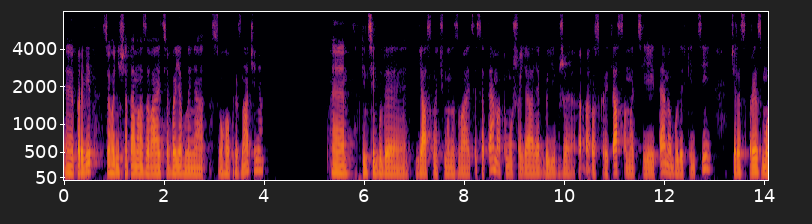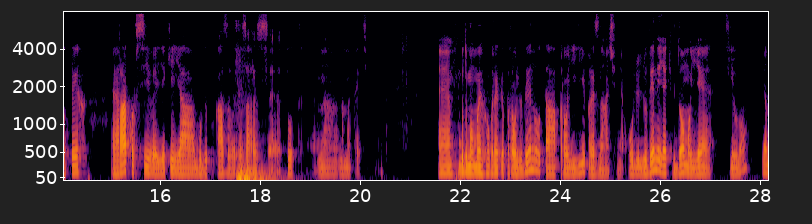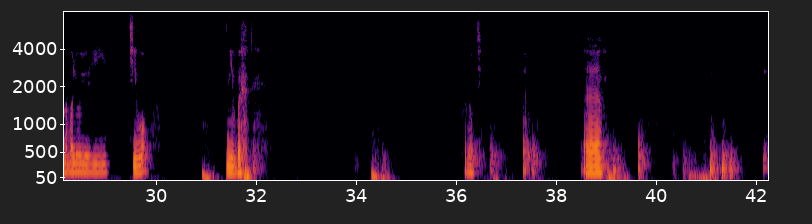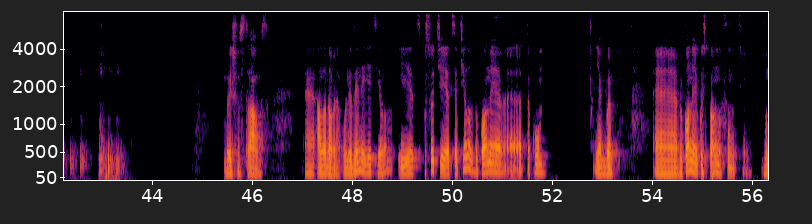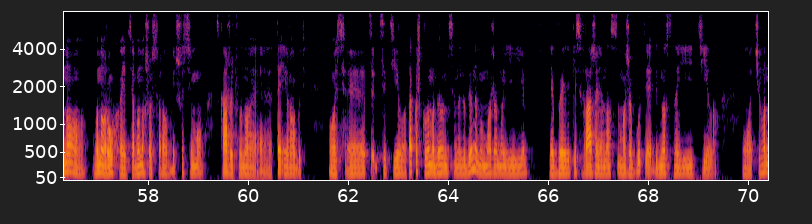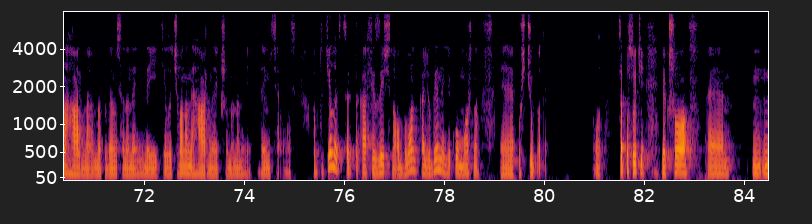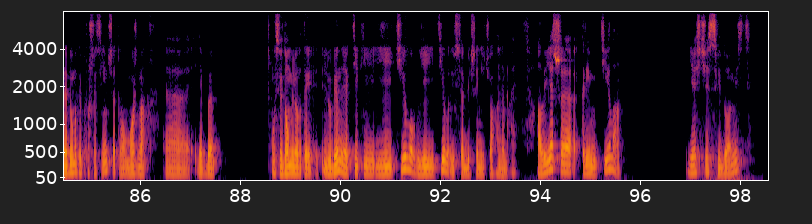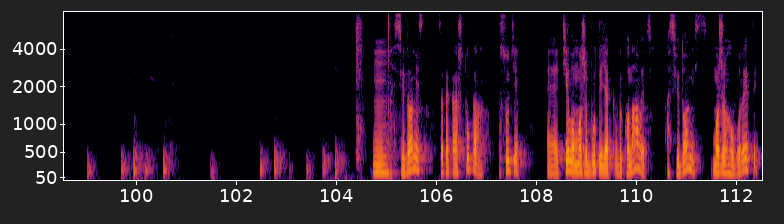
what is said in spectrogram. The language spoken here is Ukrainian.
Е, Привіт! Сьогоднішня тема називається Виявлення свого призначення. Е, В кінці буде ясно, чому називається ця тема, тому що я якби її вже е, розкриття саме цієї теми буде в кінці через призму тих ракурсів, які я буду показувати зараз тут на, на макеті. Будемо ми говорити про людину та про її призначення. У людини, як відомо, є тіло. Я намалюю її тіло. Ніби. Коротше. Е, Вийшов страус. Е, Але добре, у людини є тіло, і по суті це тіло виконує е, таку, якби е, виконує якусь певну функцію. Воно, воно рухається, воно щось робить, щось йому скажуть, воно е, те і робить. Ось е, це, це тіло. Також, коли ми дивимося на людину, ми можемо її, якби якесь враження в нас може бути відносно її тіла. От, чи вона гарна, ми подивимося на неї, на її тіло, чи вона не гарна, якщо ми на неї подивимося. Ось. Тобто тіло це така фізична оболонка людини, яку можна е, пощупати. От. Це по суті, якщо е, не думати про щось інше, то можна е, якби усвідомлювати людину як тільки її тіло, її тіло і все більше нічого немає. Але є ще, крім тіла, є ще свідомість. Свідомість це така штука. По суті, е, тіло може бути як виконавець, а свідомість може говорити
